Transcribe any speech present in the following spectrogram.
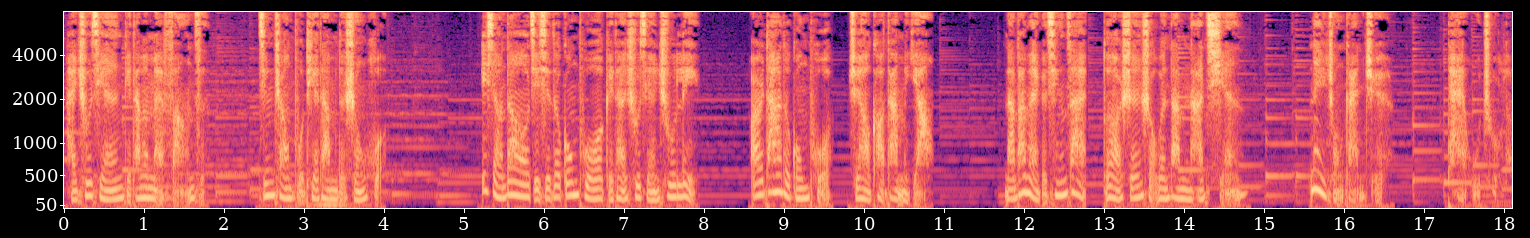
还出钱给他们买房子，经常补贴他们的生活。一想到姐姐的公婆给她出钱出力，而她的公婆却要靠他们养，哪怕买个青菜都要伸手问他们拿钱，那种感觉太无助了。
